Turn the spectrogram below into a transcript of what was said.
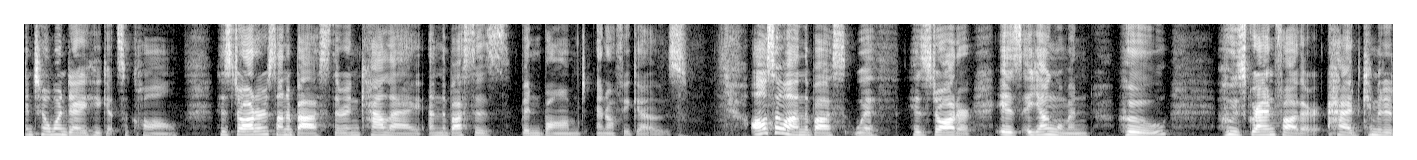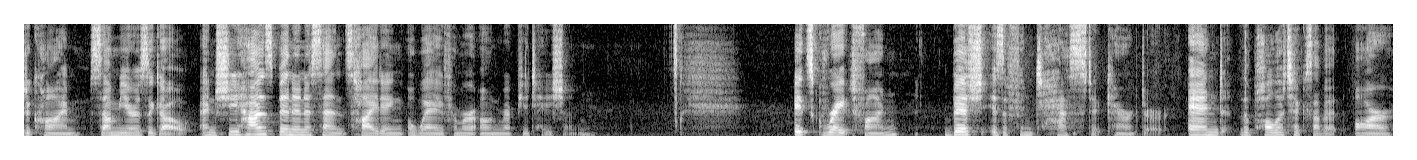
until one day he gets a call. His daughter's on a bus, they're in Calais, and the bus has been bombed, and off he goes. Also on the bus with his daughter is a young woman who whose grandfather had committed a crime some years ago, and she has been, in a sense, hiding away from her own reputation. It's great fun. Bish is a fantastic character, and the politics of it are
